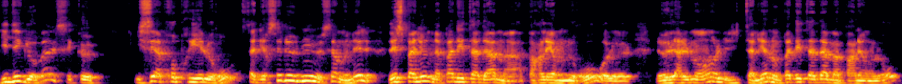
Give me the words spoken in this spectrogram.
l'idée globale c'est que il s'est approprié l'euro, c'est-à-dire c'est devenu sa monnaie. L'espagnol n'a pas d'état d'âme à parler en euros, l'allemand, l'italien n'ont pas d'état d'âme à parler en euros.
